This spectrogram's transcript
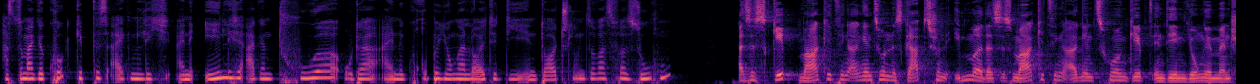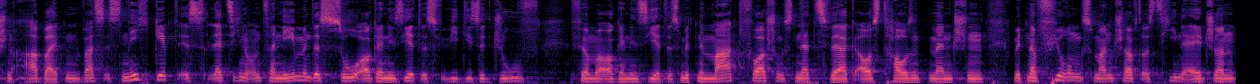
Hast du mal geguckt, gibt es eigentlich eine ähnliche Agentur oder eine Gruppe junger Leute, die in Deutschland sowas versuchen? Also es gibt Marketingagenturen, es gab es schon immer, dass es Marketingagenturen gibt, in denen junge Menschen arbeiten. Was es nicht gibt, ist letztlich ein Unternehmen, das so organisiert ist, wie diese Juve-Firma organisiert ist, mit einem Marktforschungsnetzwerk aus tausend Menschen, mit einer Führungsmannschaft aus Teenagern,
